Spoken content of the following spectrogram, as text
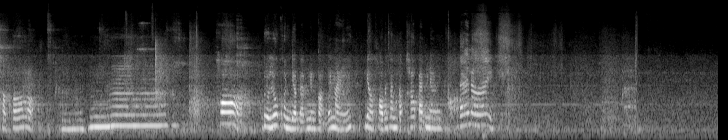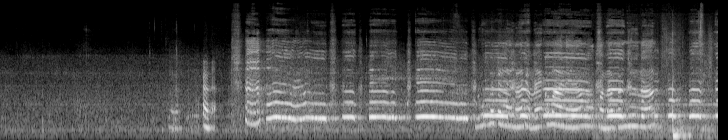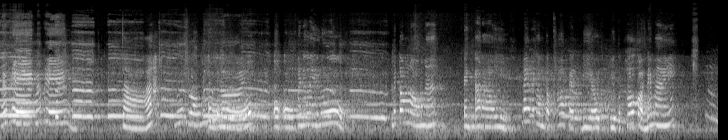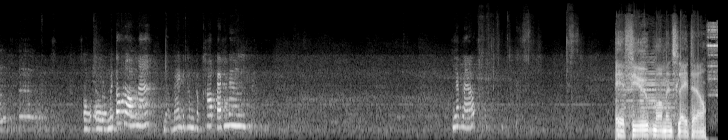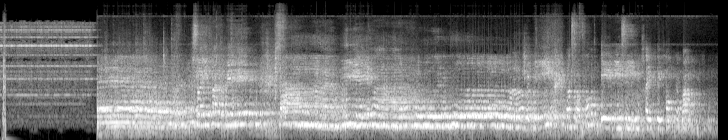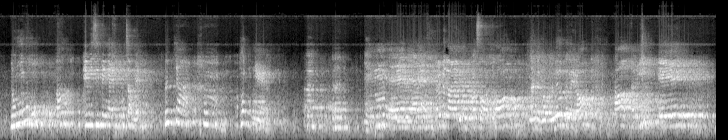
ค่ะพ่ออืมพ่อดูลูกคนเดียวแป๊บหนึ่งก่อนได้ไหม เดี๋ยวขอไปทำกับข้าวแป๊บหนึ่ง ได้เลย กับพ่อก่อนได้ไหม โอ้โอไม่ต้องร้องนะ เดี๋ยวแม่ไปทำกับข้าวแป๊บหนึ่งเงียบแล้ว A few moments later. เคยท่องกันบ้างรู้อ่า A B C เป็นไงรู้จักไหมรู้จักค่ะท่องไงไม่เป็นไรเดี๋ยวคุณมาสอนท่องงั้นเดี๋ยวเรามาเริ่มกันเลยเนาะอ่าอันนี้ A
